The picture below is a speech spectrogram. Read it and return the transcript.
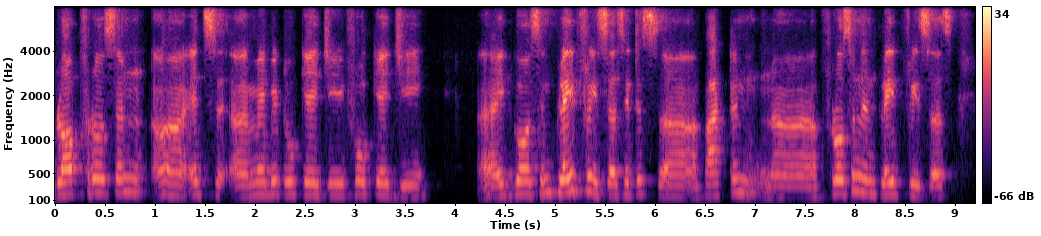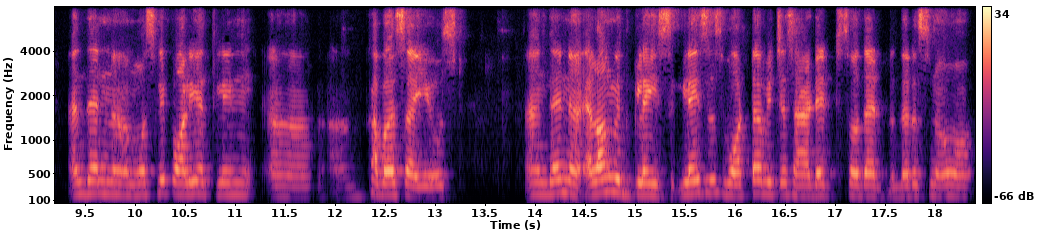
block frozen, it's maybe 2 kg, 4 kg, uh, it goes in plate freezers. It is uh, packed in uh, frozen in plate freezers, and then mostly polyethylene covers are used. And then along with glaze, glaze is water which is added so that there is no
